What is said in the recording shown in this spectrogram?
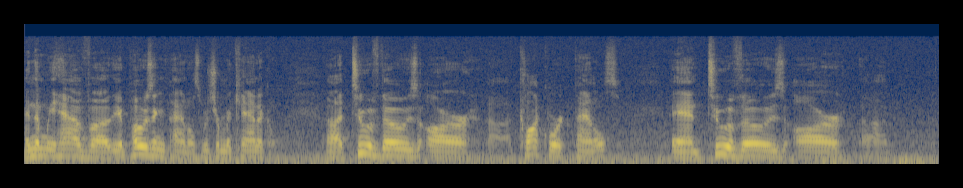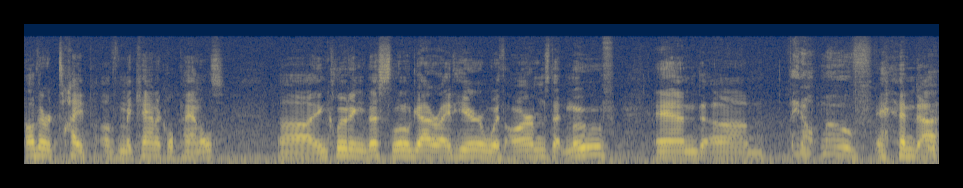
And then we have uh, the opposing panels, which are mechanical. Uh, two of those are uh, clockwork panels, and two of those are uh, other type of mechanical panels, uh, including this little guy right here with arms that move, and um, They don't move. and uh,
